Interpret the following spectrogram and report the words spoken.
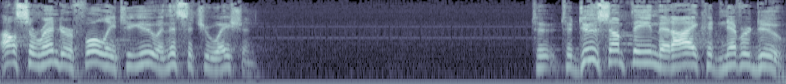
I'll surrender fully to you in this situation to, to do something that I could never do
